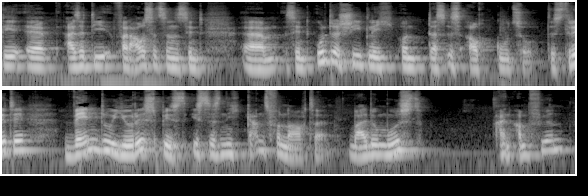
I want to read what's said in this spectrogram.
Die, also die Voraussetzungen sind, ähm, sind unterschiedlich und das ist auch gut so. Das Dritte, wenn du Jurist bist, ist das nicht ganz von Nachteil, weil du musst ein Amt führen,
